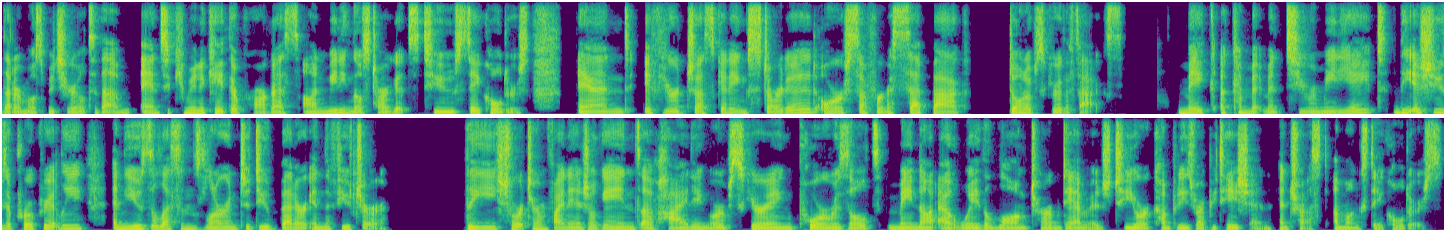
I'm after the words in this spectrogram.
that are most material to them and to communicate their progress on meeting those targets to stakeholders. And if you're just getting started or suffer a setback, don't obscure the facts. Make a commitment to remediate the issues appropriately and use the lessons learned to do better in the future the short term financial gains of hiding or obscuring poor results may not outweigh the long term damage to your company's reputation and trust among stakeholders.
